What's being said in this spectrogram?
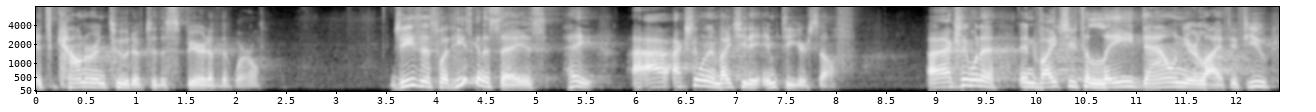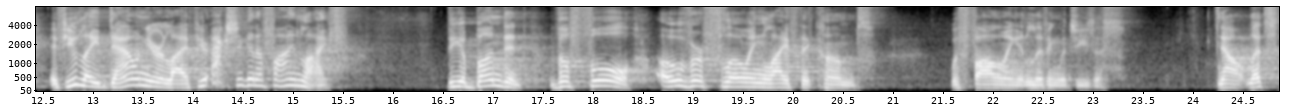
it's counterintuitive to the spirit of the world. Jesus, what he's going to say is, hey, I actually want to invite you to empty yourself. I actually want to invite you to lay down your life. If you, if you lay down your life, you're actually going to find life. The abundant, the full, overflowing life that comes with following and living with Jesus. Now, let's,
